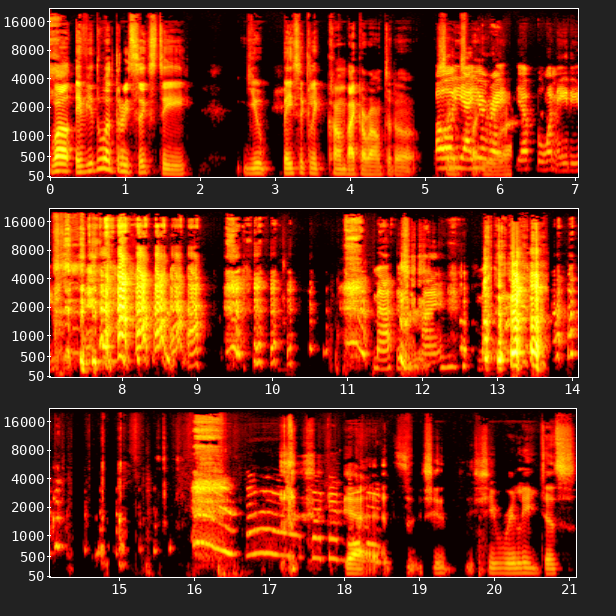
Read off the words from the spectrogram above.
Well, if you do a 360, you basically come back around to the Oh, same yeah, spot you're you right. were Yep, 180. Math is thing. at. oh, fucking yeah, love it. it's, she she really just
